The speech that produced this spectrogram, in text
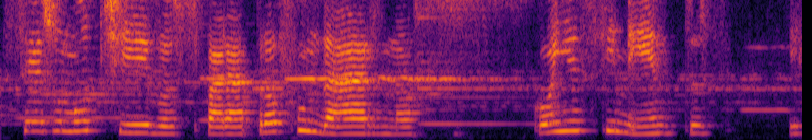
sejam motivos para aprofundar nossos conhecimentos e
